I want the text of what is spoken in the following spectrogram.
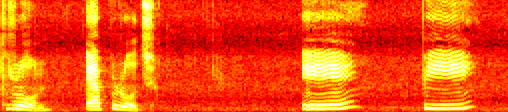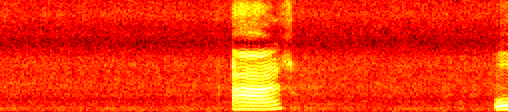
thrown, approach, A, P R O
